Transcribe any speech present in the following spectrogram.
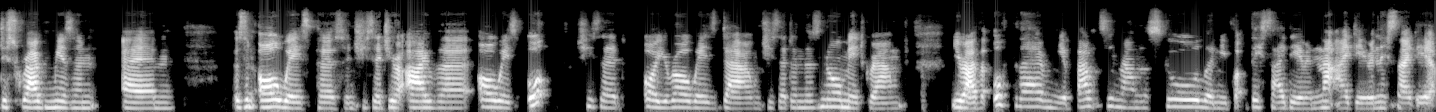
described me as an um, as an always person. She said you're either always up, she said, or you're always down. She said, and there's no mid ground. You're either up there and you're bouncing around the school and you've got this idea and that idea and this idea,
